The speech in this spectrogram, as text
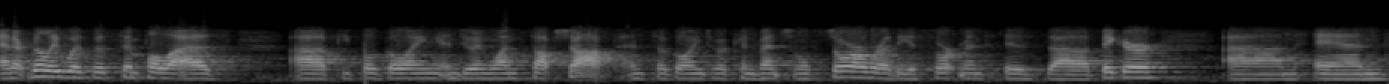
And it really was as simple as uh, people going and doing one-stop shop, and so going to a conventional store where the assortment is bigger, um, and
